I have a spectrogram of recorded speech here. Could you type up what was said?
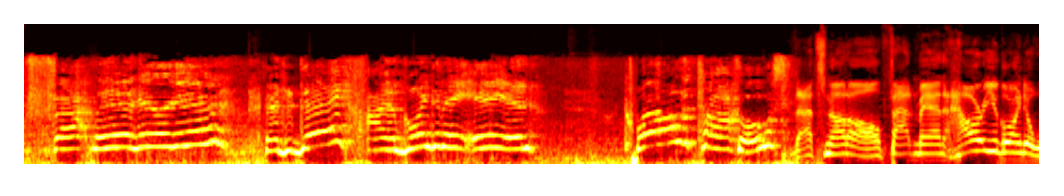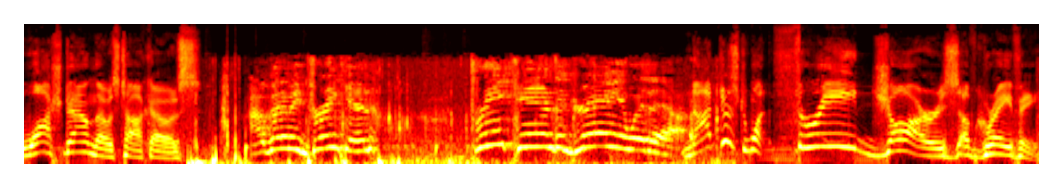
Fat man here again. And today I am going to be eating 12 tacos. That's not all. Fat Man, how are you going to wash down those tacos? I'm gonna be drinking three cans of gravy with it. Not just one, three jars of gravy.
